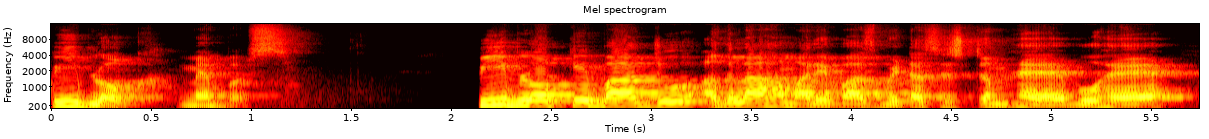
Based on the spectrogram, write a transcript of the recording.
p block members p block के बाद जो अगला हमारे पास बेटा सिस्टम है, वो है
